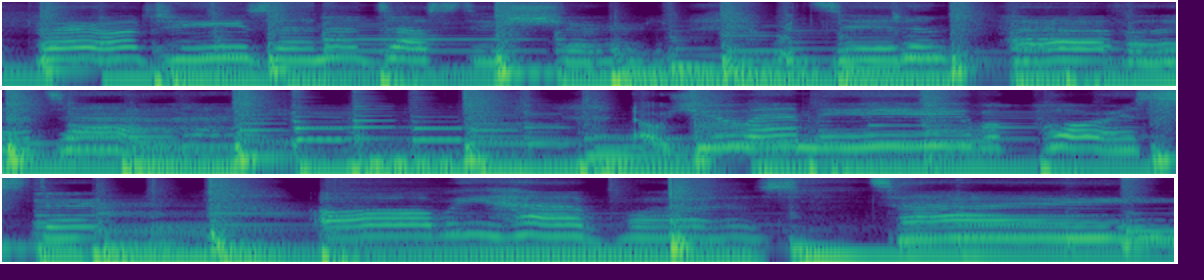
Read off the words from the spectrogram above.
A pair of jeans and a dusty shirt. We didn't have a dime. No, you and me were poor as dirt. All we had was time.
